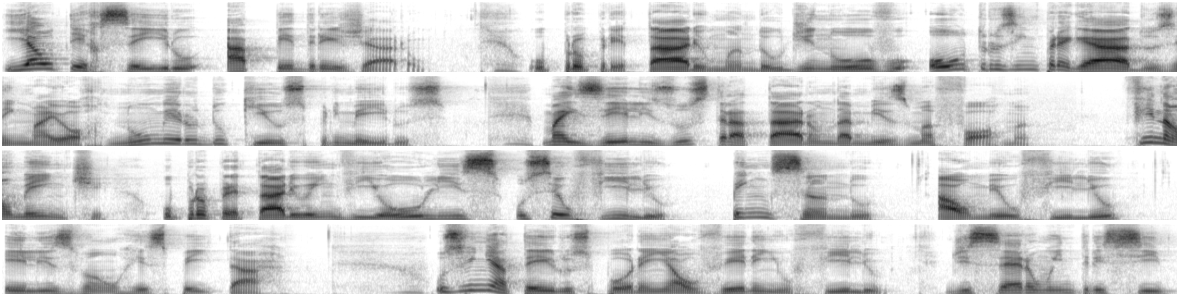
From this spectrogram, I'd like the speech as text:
e ao terceiro apedrejaram. O proprietário mandou de novo outros empregados em maior número do que os primeiros, mas eles os trataram da mesma forma. Finalmente, o proprietário enviou-lhes o seu filho, pensando: ao meu filho eles vão respeitar. Os vinhateiros, porém, ao verem o filho, disseram entre si:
